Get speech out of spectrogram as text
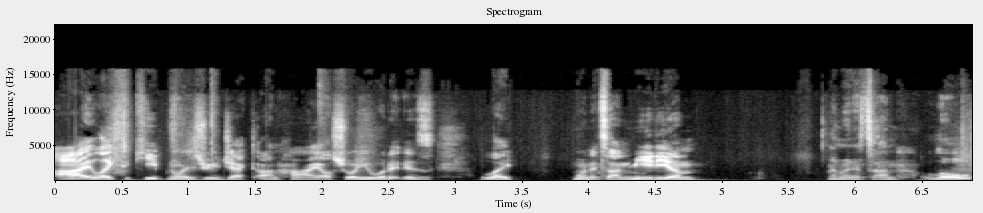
I like to keep noise reject on high. I'll show you what it is like when it's on medium and when it's on low,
